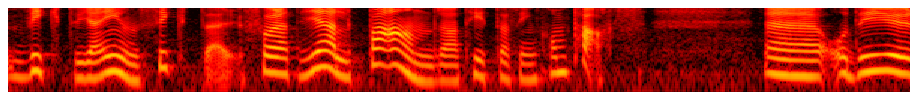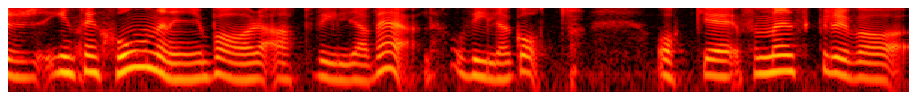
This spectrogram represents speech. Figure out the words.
viktiga insikter för att hjälpa andra att hitta sin kompass. Eh, och det är ju, intentionen är ju bara att vilja väl och vilja gott. Och eh, för mig skulle det vara,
